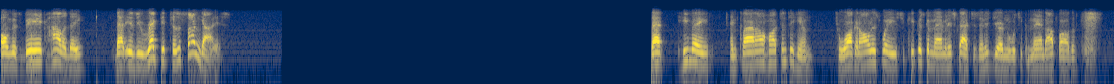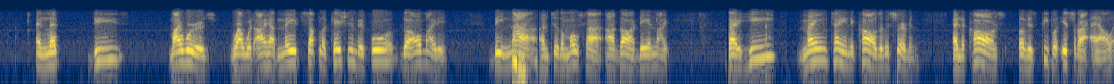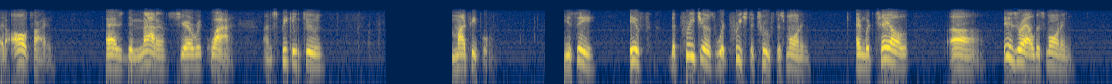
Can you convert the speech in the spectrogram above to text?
on this big holiday that is erected to the sun goddess. That he may incline our hearts unto him to walk in all his ways, to keep his commandment, his statutes, and his judgment, which he command our Father. And let these my words, wherewith I have made supplication before the Almighty, be nigh unto the Most High, our God, day and night, that he maintain the cause of his servant and the cause of his people Israel at all times as the matter shall require. I'm speaking to my people. You see, if the preachers would preach the truth this morning and would tell uh, Israel this morning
